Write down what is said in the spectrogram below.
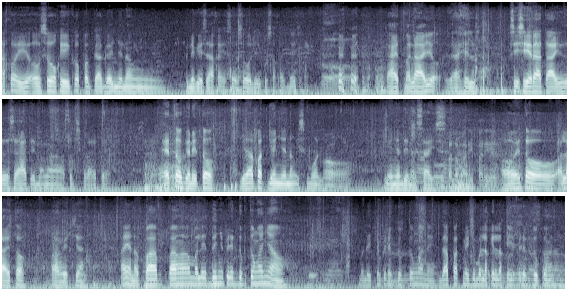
Ako eh, oh, suki ko pagka ganyan ng binigay sa akin, sosoli ko sa kanya. Oo. Kahit malayo dahil sisira tayo sa ating mga subscriber. Eto ganito. Dapat ganyan ng small. Oo. Ganyan din ang size. pala pari-pari. Oh, ito, ala ito. Pangit 'yan. Ayan, oh, pa, pa maliit din yung pinagdugtungan niya, oh. Maliit yung pinagdugtungan eh. Dapat medyo malaki-laki yung pinagdugtungan niya.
